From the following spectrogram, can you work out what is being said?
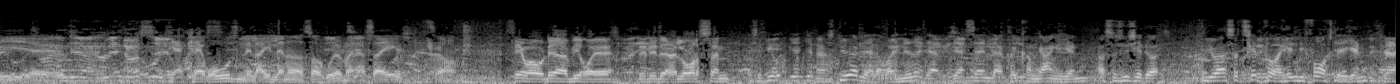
lige øh, ja, kan ruten eller et eller andet, og så ryger man altså af. Så Det var jo der, vi røg af. Det er det der lort sand. Altså, vi, jeg, jeg styrte eller røg ned der, der sand, der kunne ikke komme i gang igen. Og så synes jeg, det var, vi var så tæt på at hente de forreste igen. Ja.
